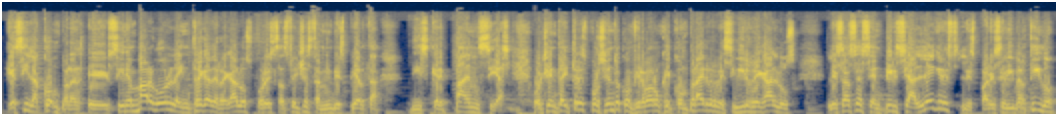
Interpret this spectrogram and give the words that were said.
que sí la compran. Eh, sin embargo, la entrega de regalos por estas fechas también despierta discrepancias. 83% confirmaron que comprar y recibir regalos les hace sentirse alegres, les parece divertido,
